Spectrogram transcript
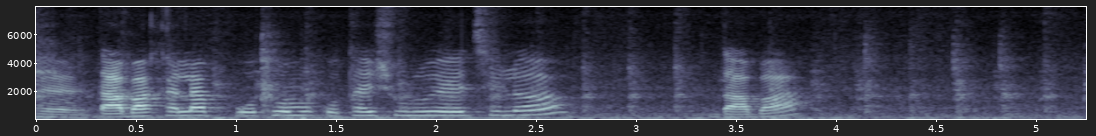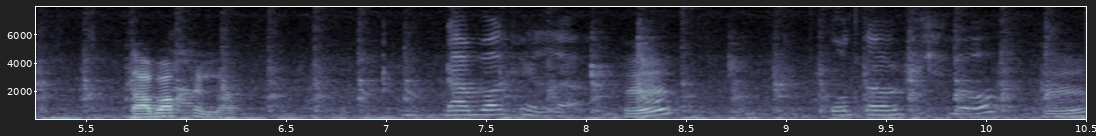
হ্যাঁ দাবা খেলা প্রথম কোথায় শুরু হয়েছিল? দাবা। দাবা খেলা। দাবা খেলা। হ্যাঁ? ছিল হ্যাঁ?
